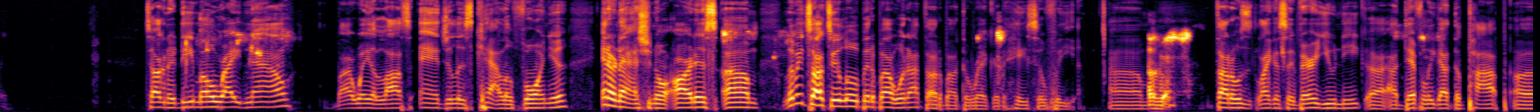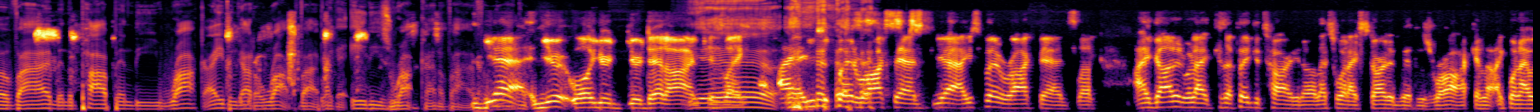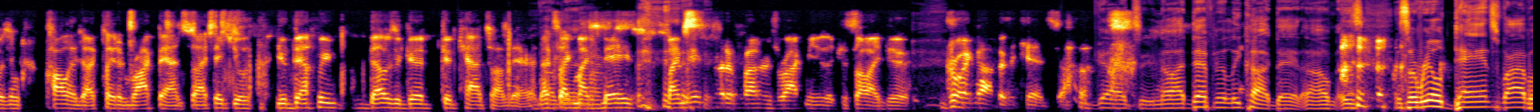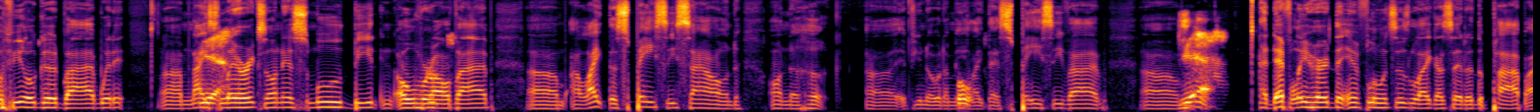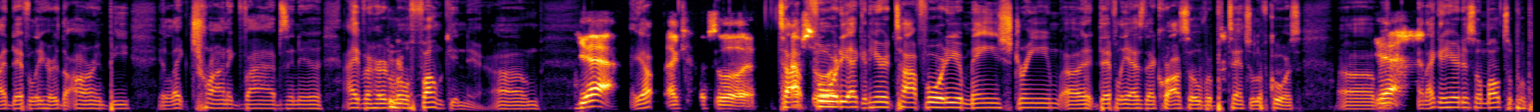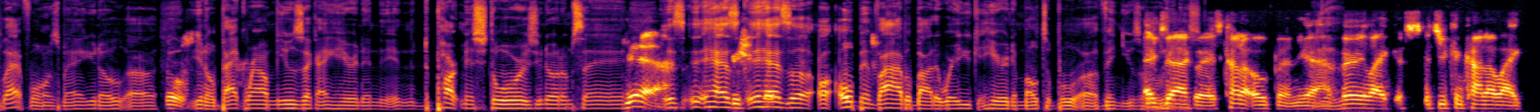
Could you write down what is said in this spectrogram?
Talking to Demo right now, by way of Los Angeles, California, international artist. Um, let me talk to you a little bit about what I thought about the record, Hey Sophia. Um, Okay. thought it was like I said, very unique. Uh, I definitely got the pop uh, vibe and the pop and the rock. I even got a rock vibe, like an '80s rock kind of vibe. Yeah, you're well. You're you're dead on. 'cause, like Yeah. I, I used to play in rock bands. Yeah, I used to play in rock bands. Like I got it when I because I played guitar. You know, that's what I started with was rock. And like when I was in college, I played in rock bands. So I think you you definitely that was a good good catch on there. That's My like my main my main bread and butter is rock music. That's all I do growing up as a kid. So Got you. No, I definitely caught that. Um, it's, it's a real dance vibe, a feel good vibe with it. Um, nice Yeah. lyrics on there, smooth beat and overall vibe. Um, I like the spacey sound on the hook. Uh, if you know what I mean, Cool. like that spacey vibe. Um, yeah, I definitely heard the influences, like I said, of the pop. I definitely heard the R and B, electronic vibes in there. I even heard a little funk in there. Um, yeah, yep. absolutely. Top Absolutely. 40, I can hear it top 40 or mainstream. Uh, it definitely has that crossover potential, of course. Um, Yeah. And I can hear this on multiple platforms, man. You know, Cool. uh, you know, background music. I can hear it in, in department stores. You know what I'm saying? Yeah. It's, it has it has a, a open vibe about it where you can hear it in multiple uh, venues. Exactly. It's kind of open. Yeah. Yeah. Very like it's it's you can kind of like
